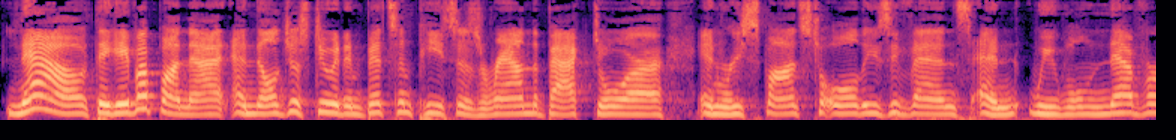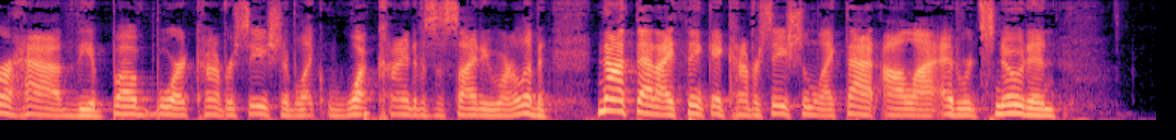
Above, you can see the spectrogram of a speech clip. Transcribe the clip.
Now they gave up on that and they'll just do it in bits and pieces around the back door in response to all these events. And we will never have the above board conversation of like what kind of a society we want to live in. Not that I think a conversation like that, a la Edward Snowden,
